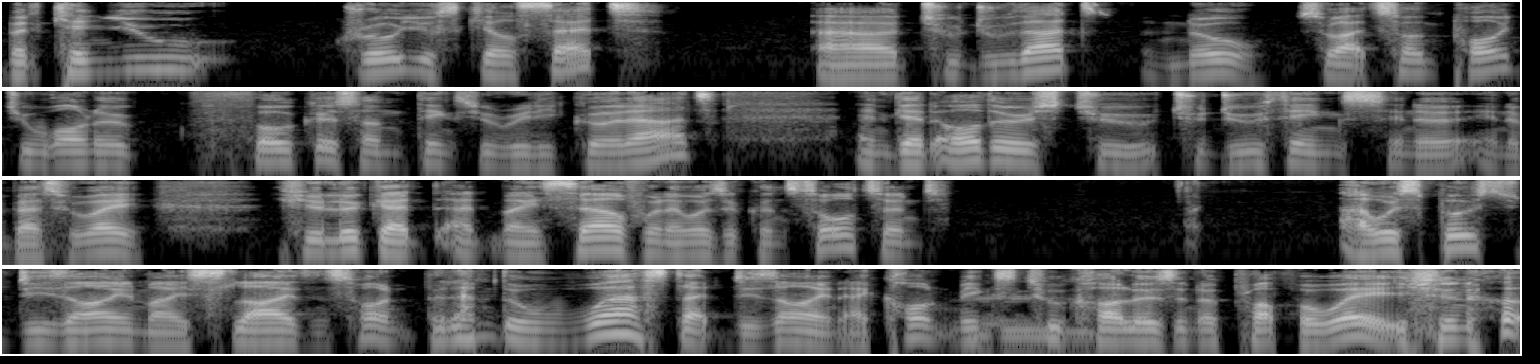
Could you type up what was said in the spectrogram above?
But can you grow your skill set uh, to do that? No. So at some point, you want to focus on things you're really good at, and get others to to do things in a in a better way. If you look at at myself when I was a consultant, I was supposed to design my slides and so on, but I'm the worst at design. I can't mix two mm. colors in a proper way, you know.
